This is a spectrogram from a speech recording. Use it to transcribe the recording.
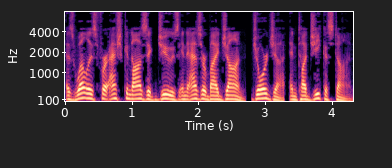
as well as for Ashkenazic Jews in Azerbaijan, Georgia, and Tajikistan.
